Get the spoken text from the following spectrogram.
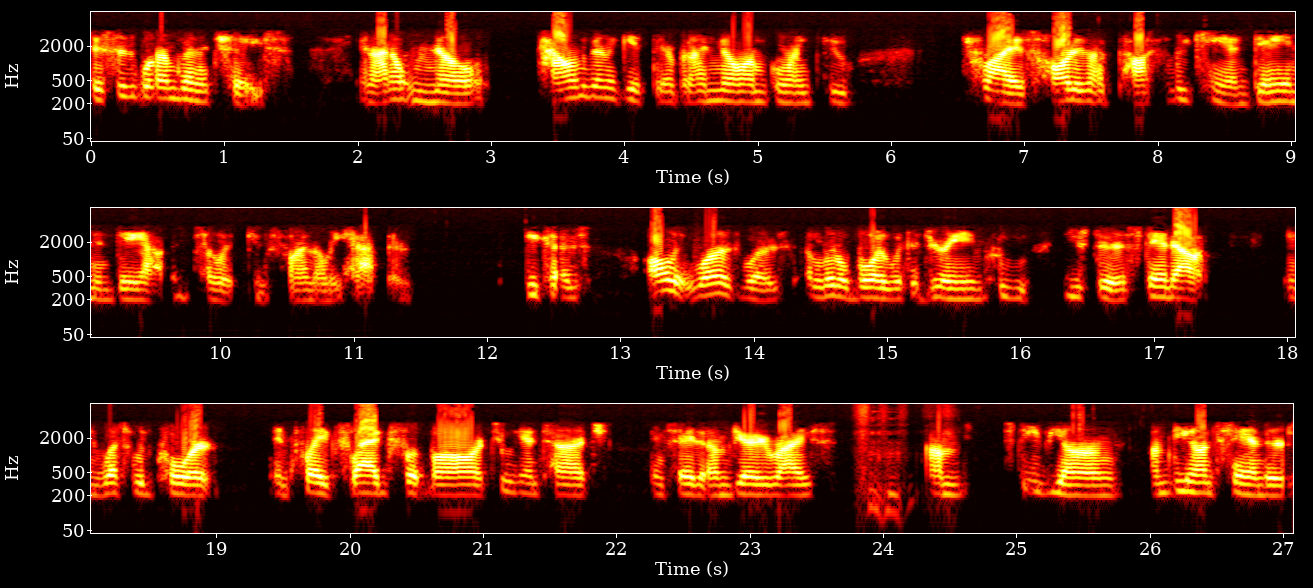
This is what I'm going to chase. And I don't know how I'm going to get there, but I know I'm going to try as hard as I possibly can day in and day out until it can finally happen. Because all it was was a little boy with a dream who used to stand out in Westwood Court and played flag football or two hand touch and say that I'm Jerry Rice, I'm Steve Young, I'm Deion Sanders,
